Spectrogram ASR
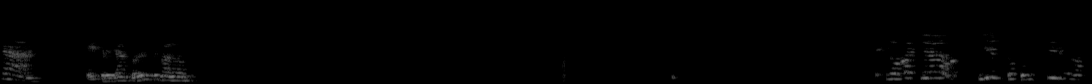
time. Entregando ese balón. No va a quedar tiempo cumplido.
